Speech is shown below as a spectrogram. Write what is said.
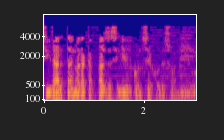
Siddhartha no era capaz de seguir el consejo de su amigo.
